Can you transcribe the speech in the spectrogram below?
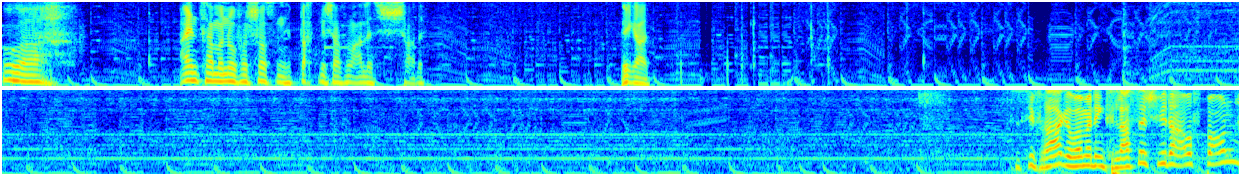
Uah. Eins haben wir nur verschossen. Ich dachte, wir schaffen alles. Schade. Egal. Das ist die Frage, wollen wir den klassisch wieder aufbauen?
